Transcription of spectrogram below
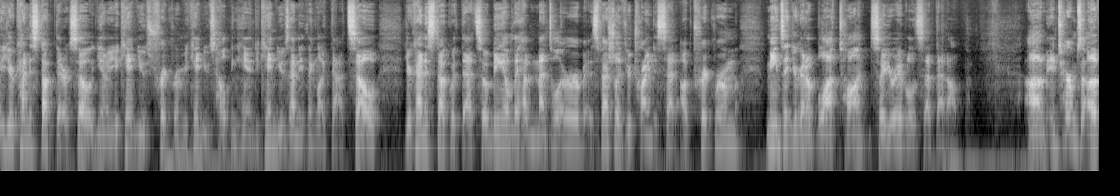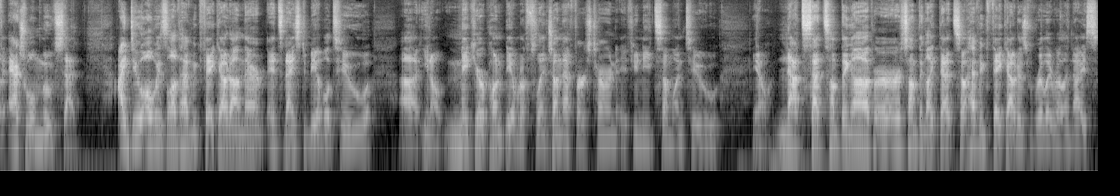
you're kind of stuck there. So, you know, you can't use Trick Room, you can't use Helping Hand, you can't use anything like that. So, you're kind of stuck with that. So being able to have mental herb, especially if you're trying to set up trick room, means that you're going to block taunt, so you're able to set that up. Um, in terms of actual move set, I do always love having fake out on there. It's nice to be able to, uh, you know, make your opponent be able to flinch on that first turn if you need someone to, you know, not set something up or, or something like that. So having fake out is really, really nice.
